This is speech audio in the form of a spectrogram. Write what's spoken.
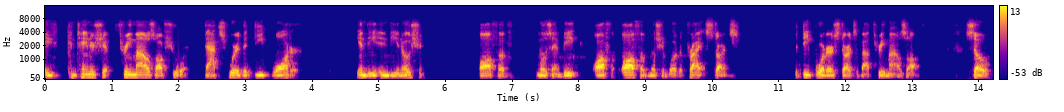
a container ship three miles offshore. That's where the deep water in the Indian Ocean off of Mozambique, off, off of Mocimboa da Praia starts. The deep water starts about three miles off. So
